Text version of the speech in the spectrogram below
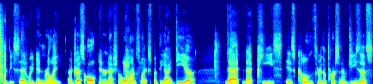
could be said. We didn't really address all international yeah. conflicts, but the idea that that peace is come through the person of Jesus,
